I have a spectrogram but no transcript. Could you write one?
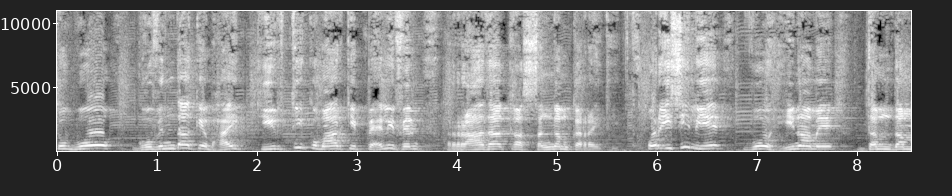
तो वो गोविंदा के भाई कीर्ति कुमार की पहली फ़िल्म राधा का संगम कर रही थी। और इसीलिए वो हीना में दम दम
